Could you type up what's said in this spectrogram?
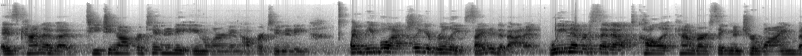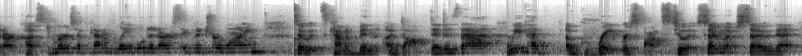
is kind of a teaching opportunity and learning opportunity. And people actually get really excited about it. We never set out to call it kind of our signature wine, but our customers have kind of labeled it our signature wine. So it's kind of been adopted as that. We've had a great response to it, so much so that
